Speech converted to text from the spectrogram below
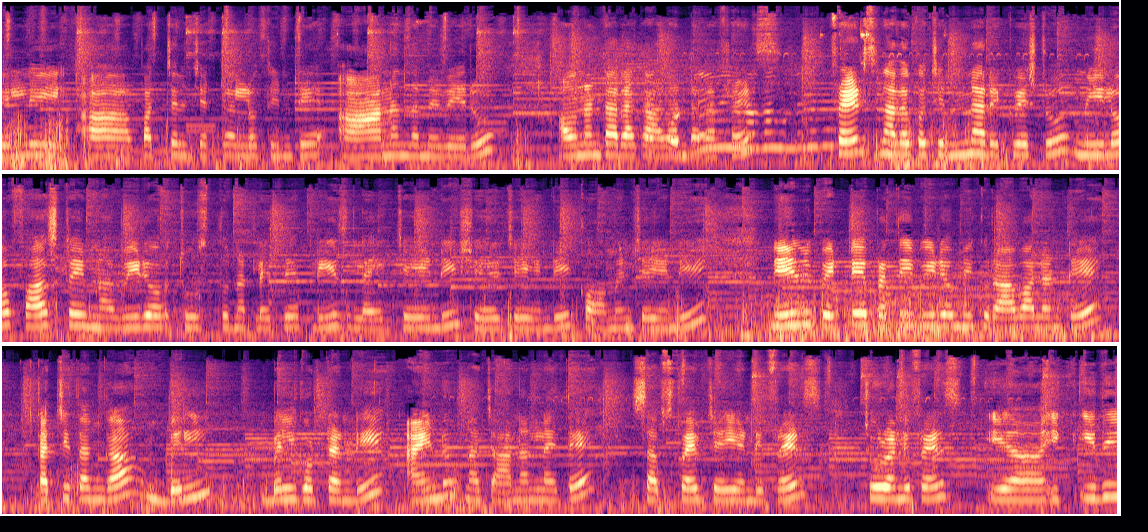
వెళ్ళి ఆ పచ్చని చెట్లలో తింటే ఆ ఆనందమే వేరు. అవునంటారా కాదంటారా ఫ్రెండ్స్ ఫ్రెండ్స్ నాదొక చిన్న రిక్వెస్ట్ మీలో ఫస్ట్ టైం నా వీడియో చూస్తున్నట్లయితే ప్లీజ్ లైక్ చేయండి షేర్ చేయండి కామెంట్ చేయండి. నేను పెట్టే ప్రతి వీడియో మీకు రావాలంటే ఖచ్చితంగా బెల్ బెల్ కొట్టండి. అండ్ నా ఛానల్ని అయితే సబ్స్క్రైబ్ చేయండి ఫ్రెండ్స్ చూడండి ఫ్రెండ్స్ ఇది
